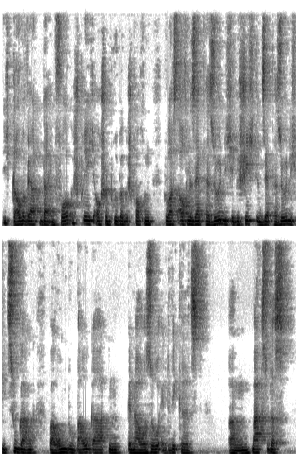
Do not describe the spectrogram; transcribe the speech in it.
ich glaube, wir hatten da im Vorgespräch auch schon drüber gesprochen. Du hast auch eine sehr persönliche Geschichte, einen sehr persönlichen Zugang, warum du Baugarten genau so entwickelst. Ähm, magst du das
